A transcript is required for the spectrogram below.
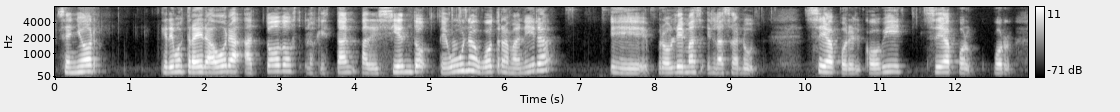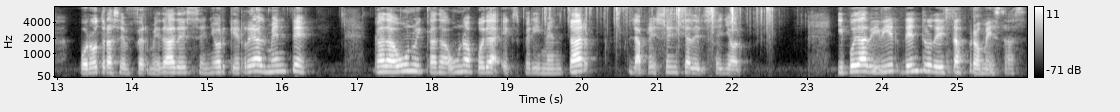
Señor, queremos traer ahora a todos los que están padeciendo de una u otra manera eh, problemas en la salud, sea por el COVID, sea por, por, por otras enfermedades, Señor, que realmente cada uno y cada una pueda experimentar la presencia del Señor y pueda vivir dentro de estas promesas.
